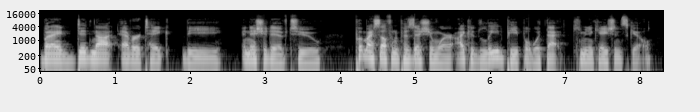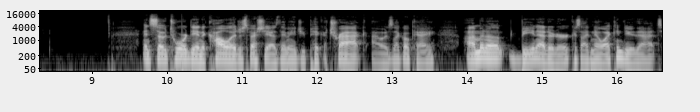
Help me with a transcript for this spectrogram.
but I did not ever take the initiative to put myself in a position where I could lead people with that communication skill. And so toward the end of college, especially as they made you pick a track, I was like, okay, I'm gonna be an editor because I know I can do that.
